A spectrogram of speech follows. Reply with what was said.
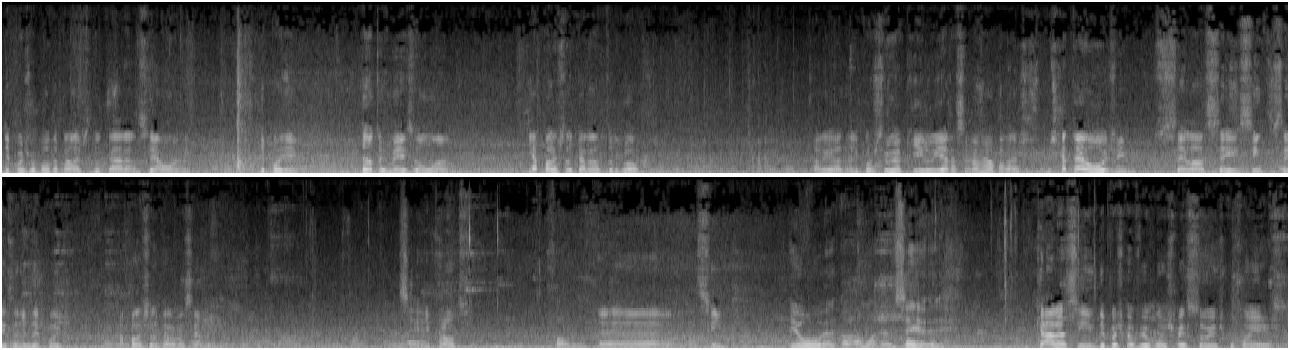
Depois foi pra outra palestra do cara, não sei aonde. Depois de tantos meses, ou um ano. E a palestra do cara era tudo igual. Tá ligado? Ele construiu aquilo e era sempre a mesma palestra. Acho que até hoje, sei lá, seis, cinco, seis anos depois, a palestra do cara vai ser a mesma. E pronto. Foda. né? É. Assim. Eu, eu, eu, eu não sei, Cara, assim, depois que eu vi algumas pessoas que eu conheço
